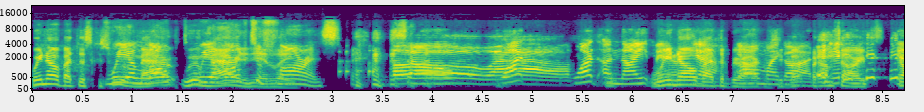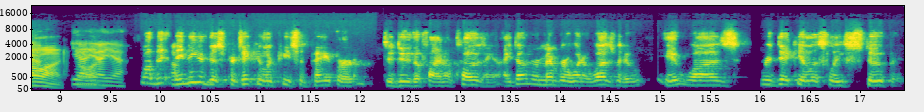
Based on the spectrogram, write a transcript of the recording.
we know about this because we, we, were, mar- we were we married to Italy. Florence. so oh, wow. what what a nightmare! We know yeah. about the bureaucracy. Oh my God! But, but I'm sorry. yeah. Go on. Yeah, go yeah, yeah. Well, they, they, needed this particular piece of paper to do the final closing. I don't remember what it was, but it, it was ridiculously stupid.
